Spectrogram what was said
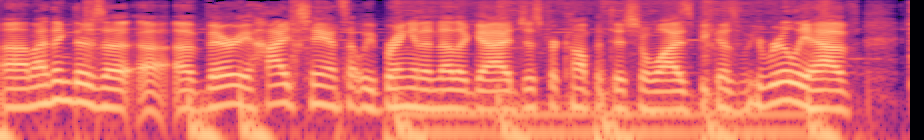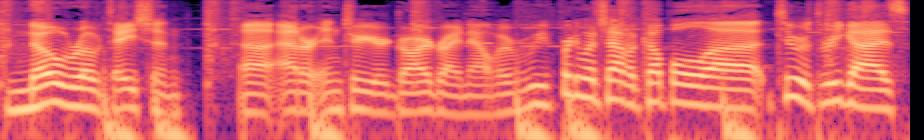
um, I think there's a, a, a, very high chance that we bring in another guy just for competition wise because we really have no rotation uh, at our interior guard right now. We pretty much have a couple, uh, two or three guys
